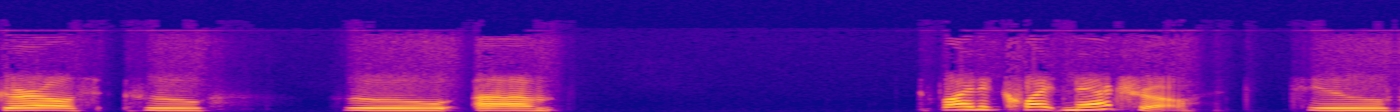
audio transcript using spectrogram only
girls who who um, find it quite natural to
